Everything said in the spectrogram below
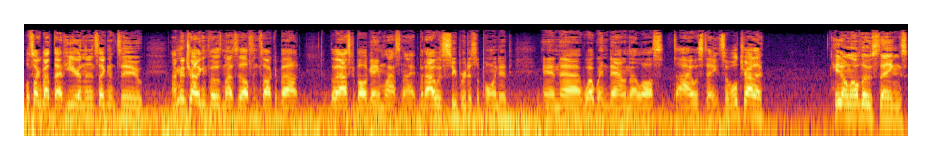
We'll talk about that here, and then in segment two, I'm going to try to compose myself and talk about the basketball game last night. But I was super disappointed in uh, what went down in that loss to Iowa State. So we'll try to hit on all those things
